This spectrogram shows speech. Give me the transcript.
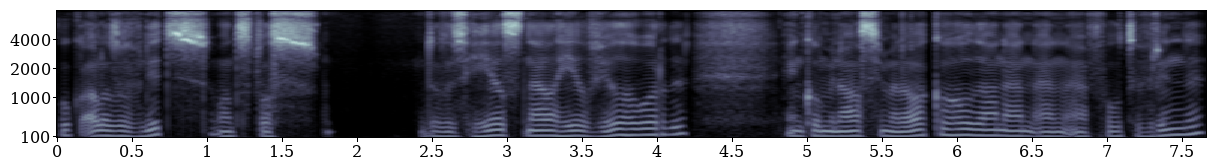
Ook alles of niets. Want het was, dat is heel snel heel veel geworden. In combinatie met alcohol dan en, en, en foute vrienden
